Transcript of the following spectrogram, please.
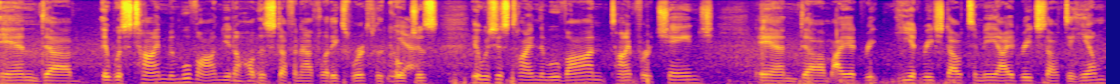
and uh, it was time to move on. You know how this stuff in athletics works with Yeah. coaches. It was just time to move on, time for a change. And um, I had re- he had reached out to me, I had reached out to him,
